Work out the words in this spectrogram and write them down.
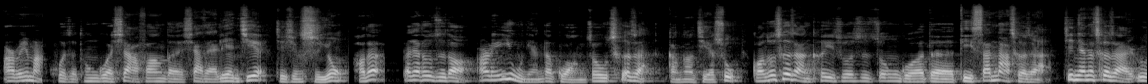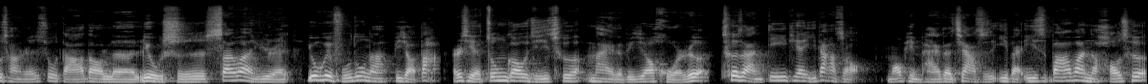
二维码，或者通过下方的下载链接进行使用。好的。大家都知道，二零一五年的广州车展刚刚结束。广州车展可以说是中国的第三大车展。今年的车展入场人数达到了六十三万余人，优惠幅度呢比较大，而且中高级车卖的比较火热。车展第一天一大早。某品牌的价值一百一十八万的豪车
